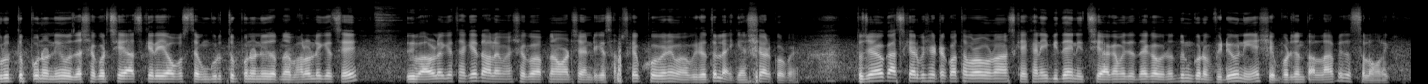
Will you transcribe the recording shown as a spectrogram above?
গুরুত্বপূর্ণ নিউজ আশা করছি আজকের এই অবস্থা এবং গুরুত্বপূর্ণ নিউজ আপনার ভালো লেগেছে। যদি ভালো লেগে থাকে, তাহলে আমি আশা করি আপনার আমার চ্যানেলটিকে সাবস্ক্রাইব করবেন এবং ভিডিওতে লাইক অ্যান্ড শেয়ার করবেন। তো যাই হোক, আজকে আর একটা কথা বলব না। আজকে এখানেই বিদায় নিচ্ছি। আগামীতে দেখা হবে নতুন কোনো ভিডিও নিয়ে। সে পর্যন্ত আল্লাহ হাফিজ। আসসালামু আলাইকুম।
